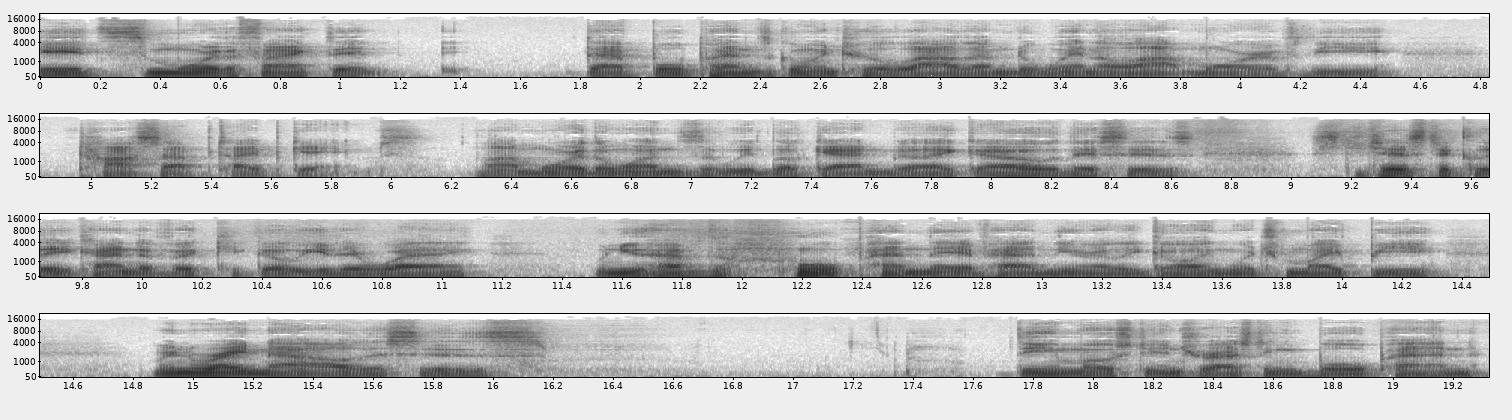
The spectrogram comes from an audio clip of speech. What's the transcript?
it's more the fact that that bullpen's going to allow them to win a lot more of the toss-up type games. A lot more of the ones that we'd look at and be like, oh, this is statistically kind of it could go either way when you have the bullpen they have had in the early going, which might be, I mean, right now, this is the most interesting bullpen,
